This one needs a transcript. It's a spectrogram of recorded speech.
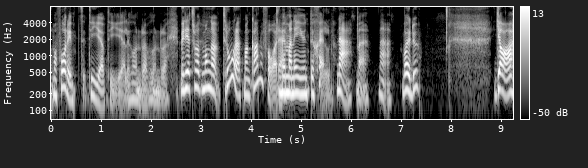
man får inte 10 av 10 eller 100 av 100. Men jag tror att många tror att man kan få det. Men man är ju inte själv. Nej, Nej. nej. Vad är du? Ja,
